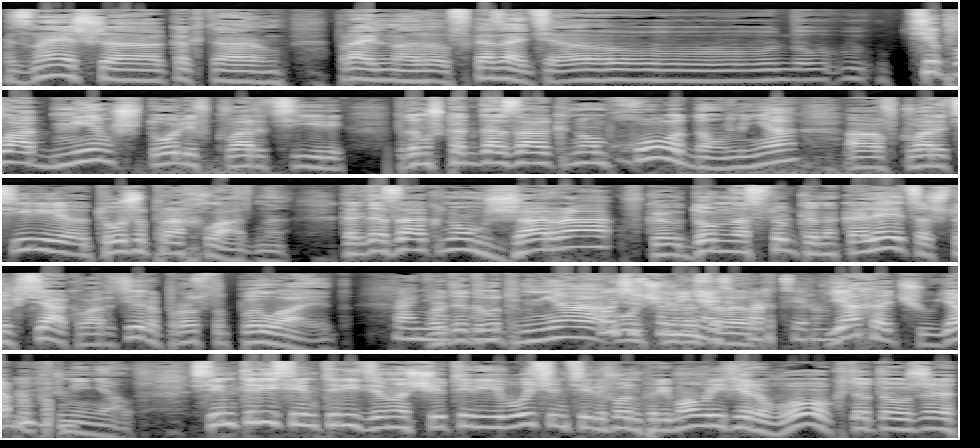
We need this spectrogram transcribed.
знаешь, э, как-то правильно сказать, э, теплообмен, что ли, в квартире. Потому что когда за окном холодно, у меня а, в квартире тоже прохладно. Когда за окном жара, дом настолько накаляется, что вся квартира просто пылает. Понятно. Вот это вот меня Хочешь очень поменять разра- квартиру? Я хочу, я бы поменял. 7373948, телефон прямого эфира. Вова, кто-то уже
